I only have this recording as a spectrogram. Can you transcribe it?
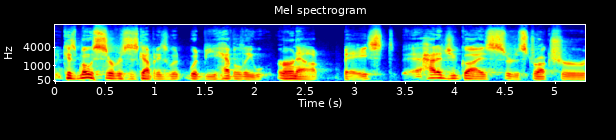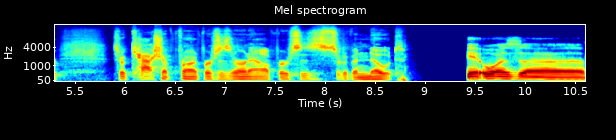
Because uh, most services companies would, would be heavily earnout based. How did you guys sort of structure sort of cash up front versus earnout versus sort of a note? It was uh,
